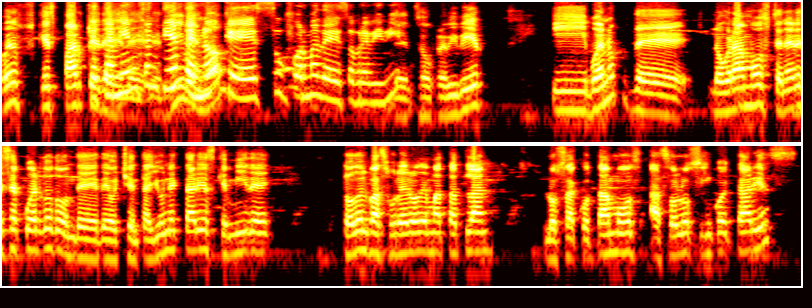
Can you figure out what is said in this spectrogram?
bueno, pues, que es parte Que de... también de- se de- entiende, ¿no? Que es su forma de sobrevivir. de sobrevivir. Y bueno, de, logramos tener ese acuerdo donde de 81 hectáreas que mide todo el basurero de Matatlán, los acotamos a solo 5 hectáreas.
